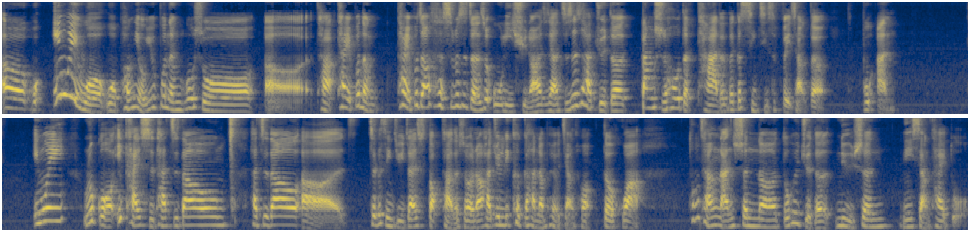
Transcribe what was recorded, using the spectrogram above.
呃，我因为我我朋友又不能够说呃，他他也不能。他也不知道他是不是真的是无理取闹还是这样，只是他觉得当时候的他的那个心情是非常的不安，因为如果一开始他知道他知道呃这个新局在 stop 他的时候，然后他就立刻跟他男朋友讲话的话，通常男生呢都会觉得女生你想太多，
